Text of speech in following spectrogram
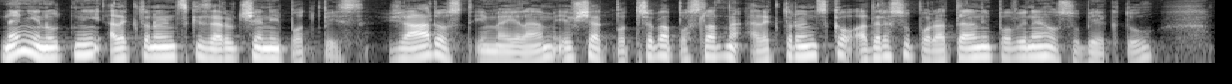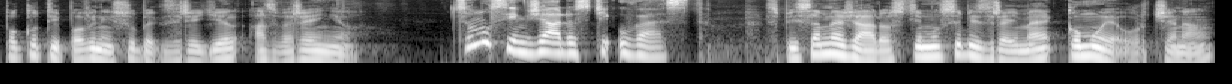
Není nutný elektronicky zaručený podpis. Žádost e-mailem je však potřeba poslat na elektronickou adresu podatelny povinného subjektu, pokud ji povinný subjekt zřídil a zveřejnil. Co musím v žádosti uvést? Z písemné žádosti musí být zřejmé, komu je určena,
